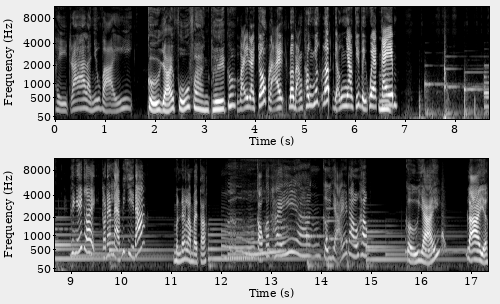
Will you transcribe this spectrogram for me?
Thì ra là như vậy. Cự giải phủ phàng thiệt á. Vậy là chốt lại Đôi bạn thân nhất lớp giận nhau chỉ vì que Ừ. kem. Thiên Yết ơi, cậu đang làm cái gì đó? Mình đang làm bài tập. Cậu có thấy à, cự giải ở đâu không? Cự giải? Là ai vậy?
